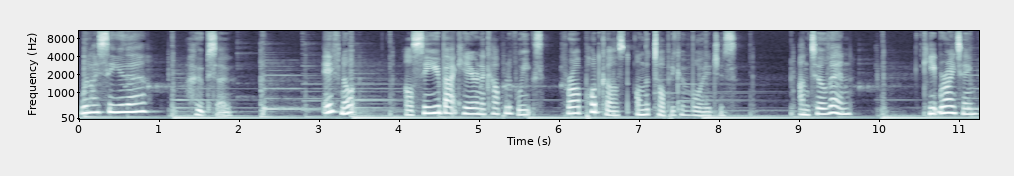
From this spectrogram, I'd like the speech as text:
Will I see you there? I hope so. If not, I'll see you back here in a couple of weeks for our podcast on the topic of voyages. Until then, keep writing.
